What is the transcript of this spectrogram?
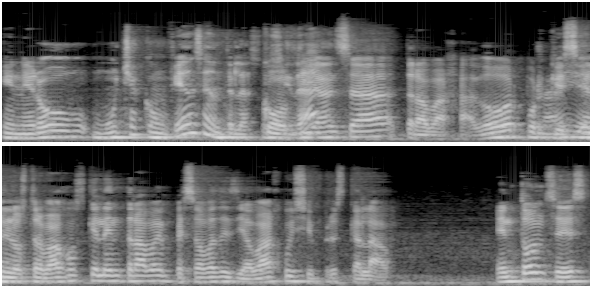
generó mucha confianza ante la sociedad. Confianza, trabajador, porque en los trabajos que él entraba empezaba desde abajo y siempre escalaba. Entonces,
